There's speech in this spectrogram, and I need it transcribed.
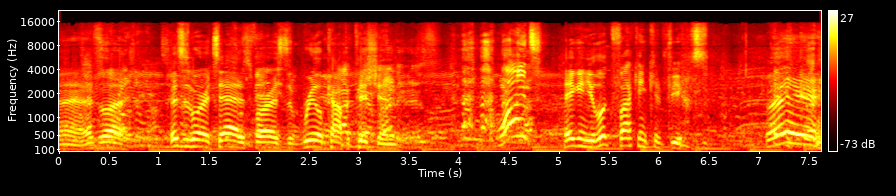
Yeah, that's what, this is where it's at as far as the real competition. What? Hagen, you look fucking confused. Hey.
